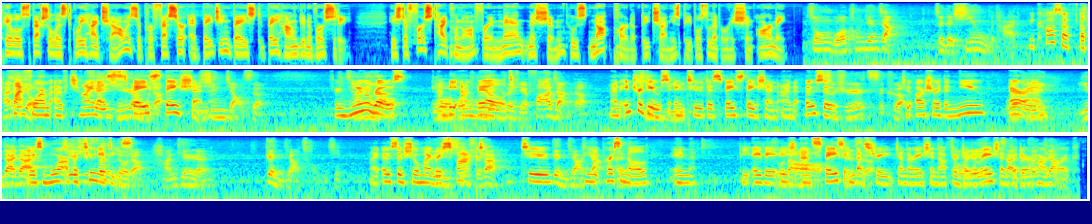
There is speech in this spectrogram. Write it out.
Payload specialist Gui Haichao is a professor at Beijing-based Beihang University. He's the first taikonaut for a manned mission who's not part of the Chinese People's Liberation Army. Because of the platform of China's space station, their new roles can be unveiled and introduced into the space station and also to usher the new era with more opportunities. I also show my respect to the personnel in the aviation and space industry generation after generation for their hard work.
